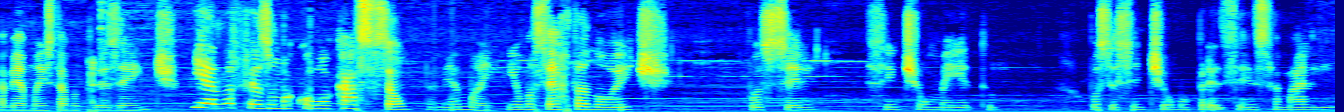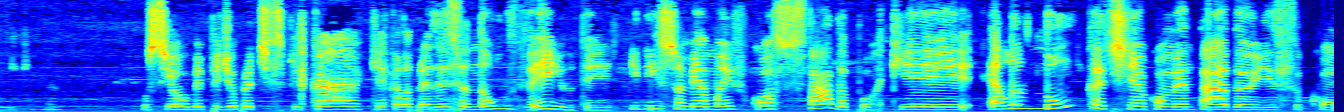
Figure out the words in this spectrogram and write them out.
a minha mãe estava presente, e ela fez uma colocação para minha mãe. Em uma certa noite, você sentiu medo, você sentiu uma presença maligna. O Senhor me pediu para te explicar que aquela presença não veio dele. E nisso a minha mãe ficou assustada porque ela nunca tinha comentado isso com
